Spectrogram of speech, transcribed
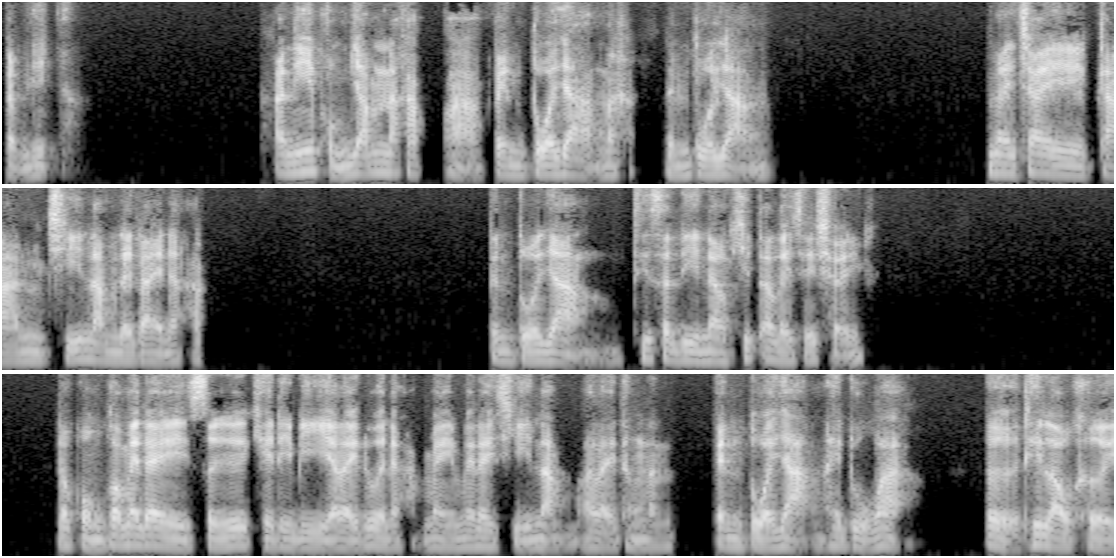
แบบนี้ อันนี้ผมย้ำนะครับ อ่า เป็นตัวอย่างนะครับ เป็นตัวอย่าง ไม่ใช่การชี้นำใด ๆ นะครับ เป็นตัวอย่างทฤษฎีแนวคิดอะไรเฉยๆ แล้วผมก็ไม่ได้ซื้อ KTB อะไรด้วยนะครับ ไม่ไม่ได้ชี้นำอะไรทั้งนั้น เป็นตัวอย่างให้ดูว่า เออ ที่เราเคย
